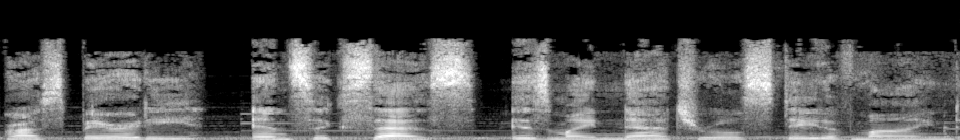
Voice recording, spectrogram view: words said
Prosperity and success is my natural state of mind.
